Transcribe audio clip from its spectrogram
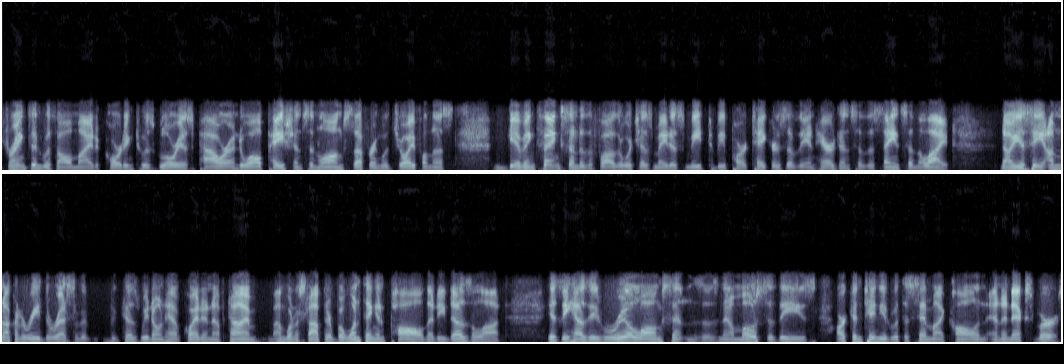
Strengthened with all might according to his glorious power, unto all patience and long suffering with joyfulness, giving thanks unto the Father, which has made us meet to be partakers of the inheritance of the saints in the light. Now, you see, I'm not going to read the rest of it because we don't have quite enough time. I'm going to stop there. But one thing in Paul that he does a lot is he has these real long sentences. Now, most of these are continued with a semicolon and a next verse.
